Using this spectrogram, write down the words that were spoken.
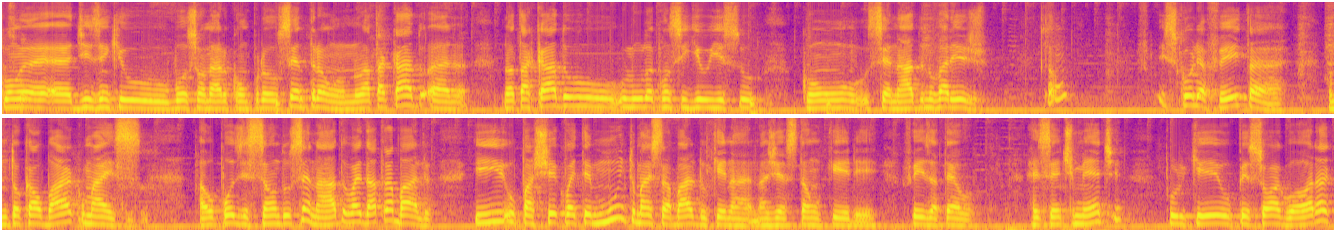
Com, é, é, dizem que o Bolsonaro comprou o Centrão no atacado. é, no atacado, o Lula conseguiu isso com o Senado no varejo. Então, escolha feita, vamos tocar o barco, mas a oposição do Senado vai dar trabalho. E o Pacheco vai ter muito mais trabalho do que na, na gestão que ele fez até o, recentemente, porque o pessoal agora,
